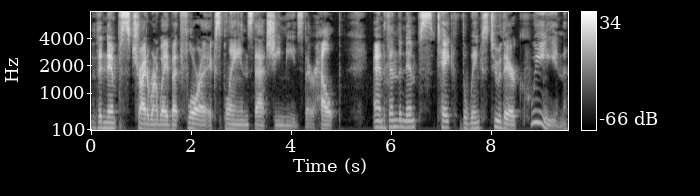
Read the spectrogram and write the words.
the nymphs try to run away, but Flora explains that she needs their help. And then the nymphs take the Winx to their queen.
